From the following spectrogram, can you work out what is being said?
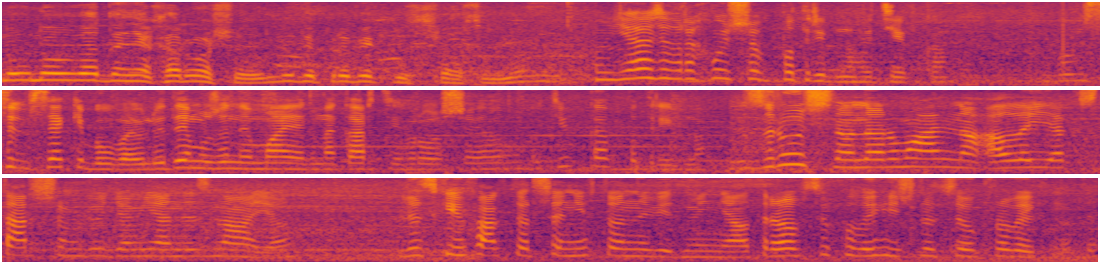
Ну, нововведення хороше, люди привикли з часом. Ну, Я рахую, що потрібна готівка. Бо всяке буває. У людей може немає на карті грошей, а готівка потрібна. Зручно, нормально, але як старшим людям я не знаю. Людський фактор ще ніхто не відміняв. Треба психологічно цього привикнути.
